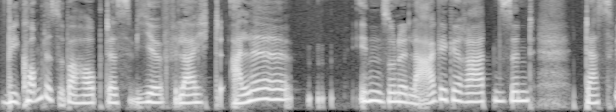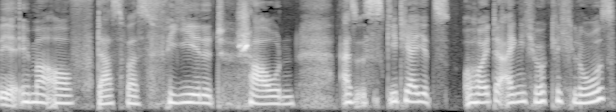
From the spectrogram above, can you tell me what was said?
Wie kommt es überhaupt, dass wir vielleicht alle in so eine Lage geraten sind, dass wir immer auf das, was fehlt, schauen. Also es geht ja jetzt heute eigentlich wirklich los,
